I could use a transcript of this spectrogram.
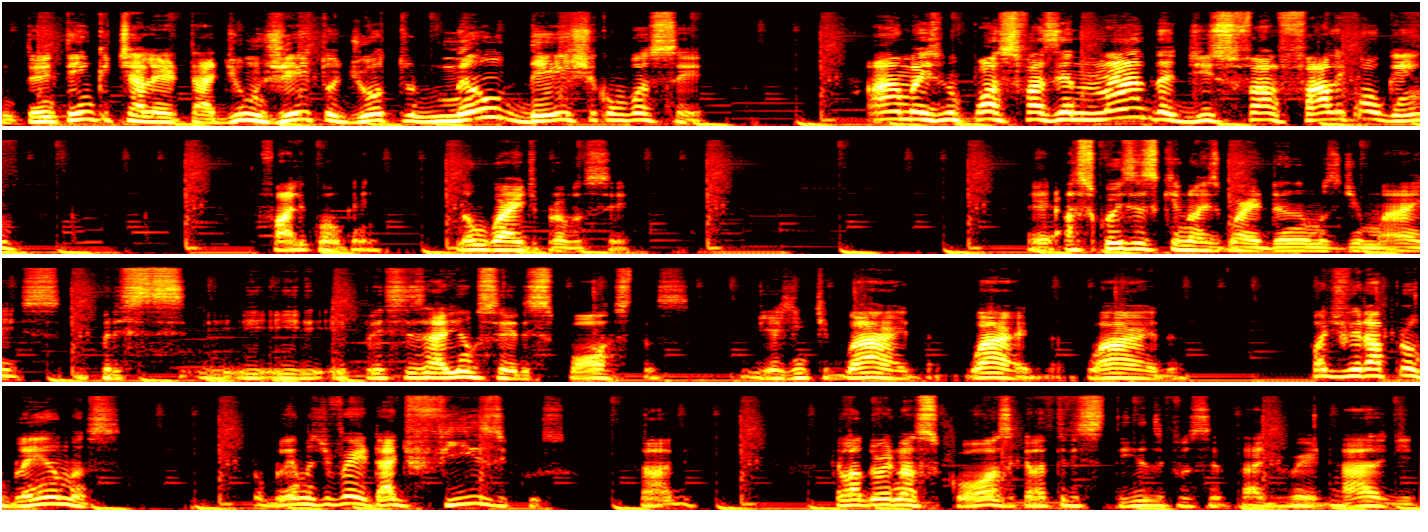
Então eu tenho que te alertar, de um jeito ou de outro, não deixe com você. Ah, mas não posso fazer nada disso. Fale com alguém. Fale com alguém. Não guarde para você. É, as coisas que nós guardamos demais e, e, e precisariam ser expostas e a gente guarda, guarda, guarda, pode virar problemas, problemas de verdade físicos, sabe? Aquela dor nas costas, aquela tristeza que você tá de verdade,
